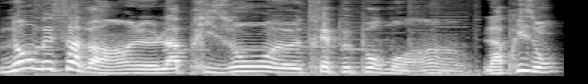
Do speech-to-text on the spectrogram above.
Non mais ça va, hein, la prison, euh, très peu pour moi. Hein. La prison.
